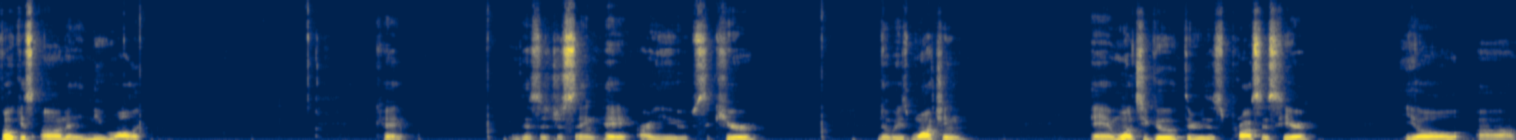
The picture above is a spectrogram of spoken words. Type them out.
focus on a new wallet. Okay. This is just saying, hey, are you secure? Nobody's watching. And once you go through this process here, you'll uh,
